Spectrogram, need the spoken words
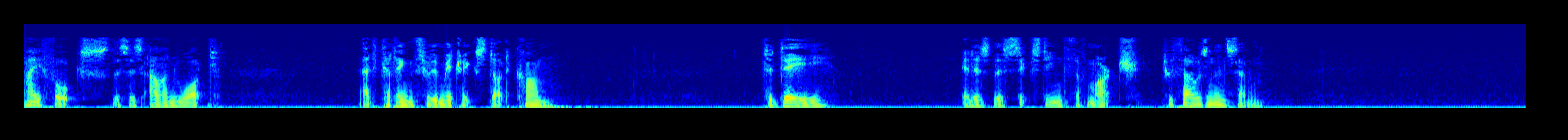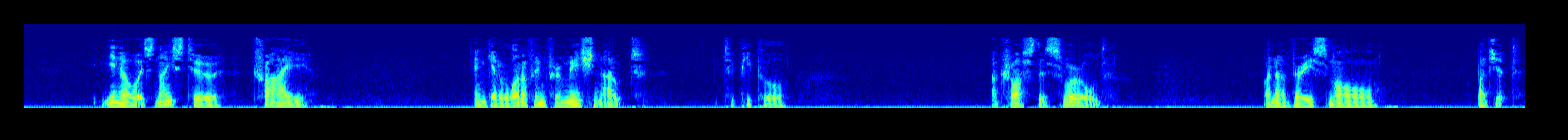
Hi folks, this is Alan Watt at cuttingthroughthematrix.com. Today it is the 16th of March 2007. You know, it's nice to try and get a lot of information out to people across this world on a very small budget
